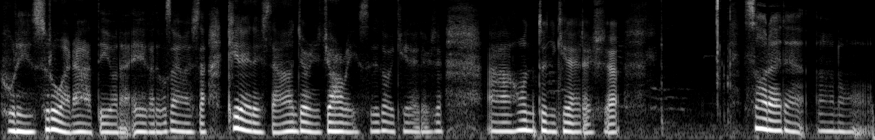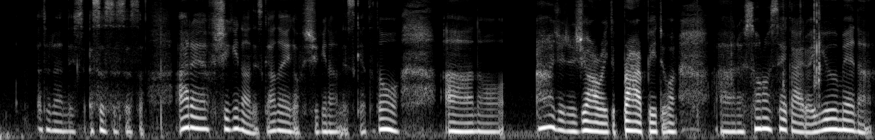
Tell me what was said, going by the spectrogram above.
不倫するわなっていうような映画でございました。綺麗でした。アンジェリー・ジョーリー。すごい綺麗でした。あ本当に綺麗でした。それで、あの、あと何でしたそうそうそうそう。あれ不思議なんですけど、あの映画不思議なんですけど、あの、アンジェリー・ジョーリーとブラーピートは、あの、その世界では有名な、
